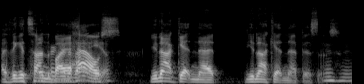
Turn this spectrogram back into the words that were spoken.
I think it's time to buy a forget you." house. You. are not getting that. You're not getting that business. Mm-hmm.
